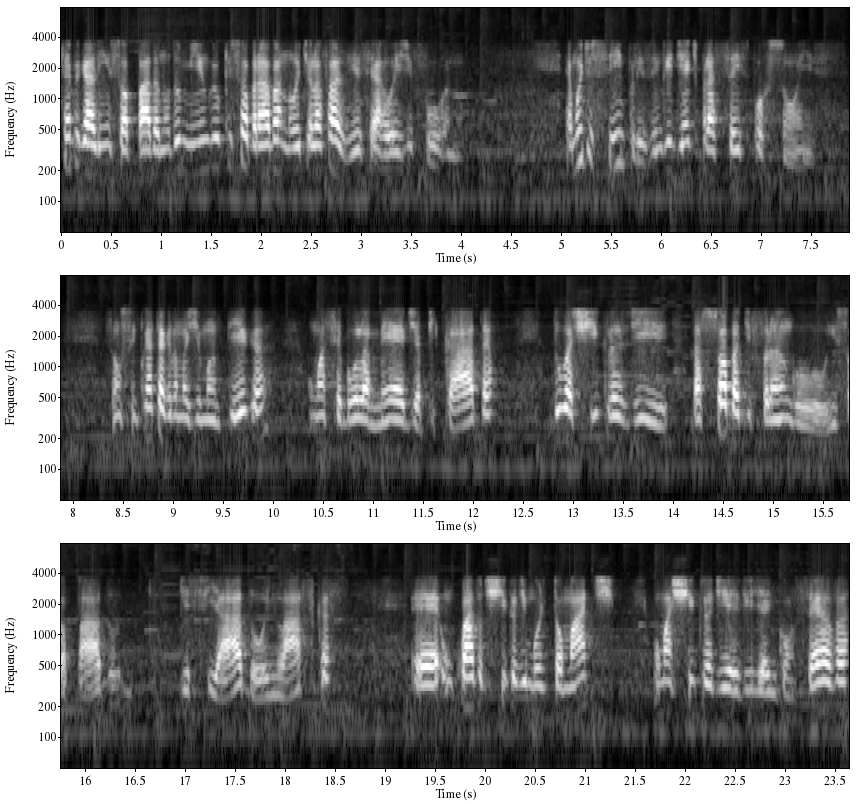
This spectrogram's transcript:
sempre galinha ensopada no domingo e o que sobrava à noite ela fazia esse arroz de forno. É muito simples, ingrediente para seis porções. São 50 gramas de manteiga, uma cebola média picada, duas xícaras de, da sobra de frango ensopado, desfiado ou em lascas, é, um quarto de xícara de molho de tomate, uma xícara de ervilha em conserva,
